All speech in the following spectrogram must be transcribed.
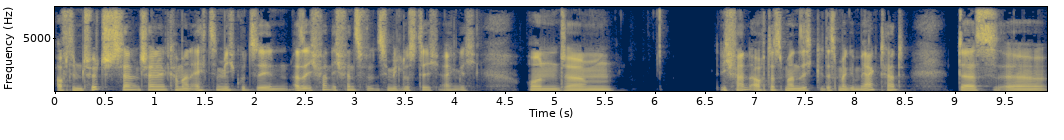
auf dem Twitch-Channel kann man echt ziemlich gut sehen. Also ich fand, ich fand es ziemlich lustig eigentlich. Und ähm, ich fand auch, dass man sich, dass man gemerkt hat, dass äh,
